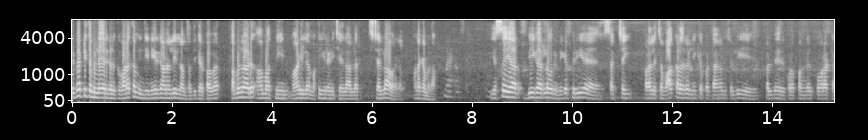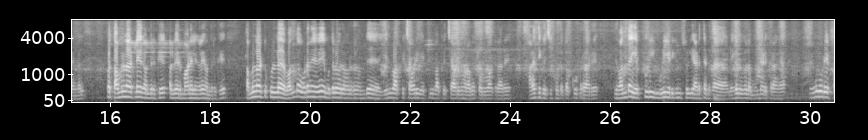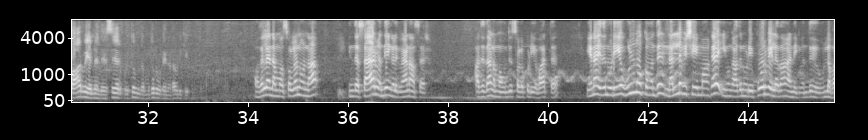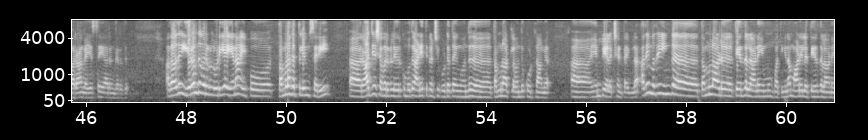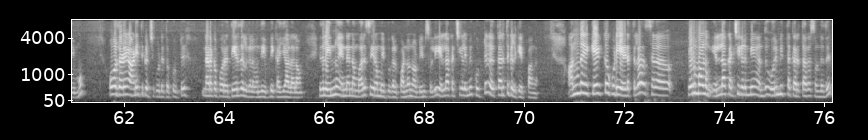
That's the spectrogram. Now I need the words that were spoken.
Liberty Tamil நேயர்களுக்கு வணக்கம். இன்றைய நேர்காணலில் நாம் சந்திக்க இருப்பவர் தமிழ்நாடு ஆம் ஆத்மியின் மாநில மகளிர் அணி செயலாளர் ஸ்டெல்லா அவர்கள். வணக்கம் மேடம். எஸ்ஐஆர் பீகாரில் ஒரு மிகப்பெரிய சர்ச்சை பல லட்சம் வாக்காளர்கள் நீக்கப்பட்டாங்கன்னு சொல்லி பல்வேறு குழப்பங்கள் போராட்டங்கள் இப்போ தமிழ்நாட்டிலே இது வந்திருக்கு பல்வேறு மாநிலங்களே வந்திருக்கு. தமிழ்நாட்டுக்குள்ளே வந்த உடனேவே முதல்வர் அவர்கள் வந்து என் வாக்குச்சாவடி வெற்றி வாக்குச்சாவடின்னு ஒரு அமைப்பு உருவாக்குறாரு. அனைத்து கட்சி கூட்டத்தை கூட்டுறாரு. இது வந்தால் எப்படி முறியடிக்கும்னு சொல்லி அடுத்தடுத்த நிகழ்வுகளை முன்னெடுக்கிறாங்க. உங்களுடைய பார்வை என்ன இந்த எஸ்ஐஆர் குறித்தும் இந்த முதல்வருடைய நடவடிக்கை குறித்தும்? முதல்ல நம்ம சொல்லணும்னா இந்த சார் வந்து எங்களுக்கு வேணாம் சார் அதுதான் நம்ம வந்து சொல்லக்கூடிய வார்த்தை. ஏன்னா இதனுடைய உள்நோக்கம் வந்து நல்ல விஷயமாக இவங்க அதனுடைய போர்வையில் தான் அன்றைக்கி வந்து உள்ளே வராங்க எஸ்ஐஆருங்கிறது அதாவது இறந்தவர்களுடைய ஏன்னா இப்போது தமிழகத்திலையும் சரி ராஜேஷ் அவர்கள் இருக்கும்போது அனைத்து கட்சி கூட்டத்தை இங்கே வந்து தமிழ்நாட்டில் வந்து கூட்டினாங்க. எம்பி எலெக்ஷன் டைமில் அதே மாதிரி இங்கே தமிழ்நாடு தேர்தல் ஆணையமும் பார்த்திங்கன்னா மாநில தேர்தல் ஆணையமும் ஒவ்வொரு தடையும் அனைத்து கட்சி கூட்டத்தை கூப்பிட்டு நடக்க போகிற தேர்தல்களை வந்து எப்படி கையாளலாம் இதில் இன்னும் என்னென்ன மறுசீரமைப்புகள் பண்ணணும் அப்படின்னு சொல்லி எல்லா கட்சிகளையுமே கூப்பிட்டு கருத்துக்கள் கேட்பாங்க. அந்த கேட்கக்கூடிய இடத்துல சில பெரும்பாலும் எல்லா கட்சிகளுமே வந்து ஒருமித்த கருத்தாக சொன்னது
